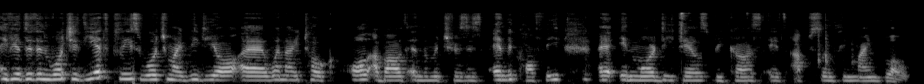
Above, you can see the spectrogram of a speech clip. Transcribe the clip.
if you didn't watch it yet, please watch my video uh, when I talk all about endometriosis and the coffee uh, in more details because it's absolutely mind blow.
